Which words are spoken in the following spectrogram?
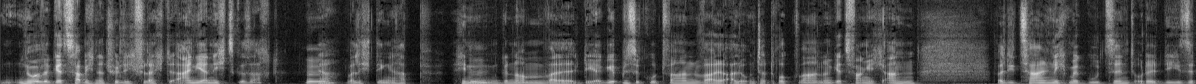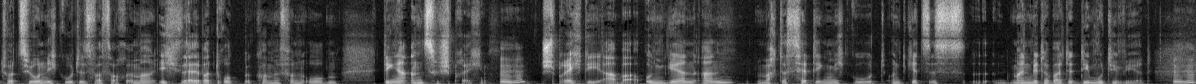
nur jetzt habe ich natürlich vielleicht ein Jahr nichts gesagt, hm. ja, weil ich Dinge habe hingenommen, hm. weil die Ergebnisse gut waren, weil alle unter Druck waren. Und jetzt fange ich an, weil die Zahlen nicht mehr gut sind oder die Situation nicht gut ist, was auch immer, ich selber Druck bekomme von oben, Dinge anzusprechen. Mhm. Spreche die aber ungern an, macht das Setting nicht gut und jetzt ist mein Mitarbeiter demotiviert. Mhm.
